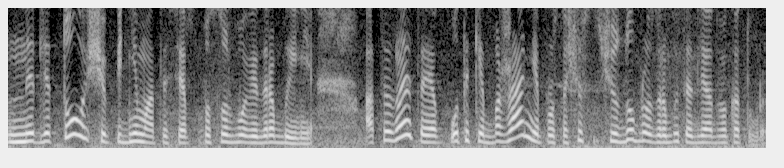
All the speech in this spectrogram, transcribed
не для того, щоб підніматися по службовій драбині, а це, знаєте, як отаке бажання просто щось, щось доброго зробити для адвокатури.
